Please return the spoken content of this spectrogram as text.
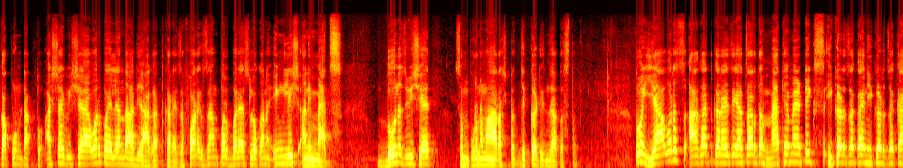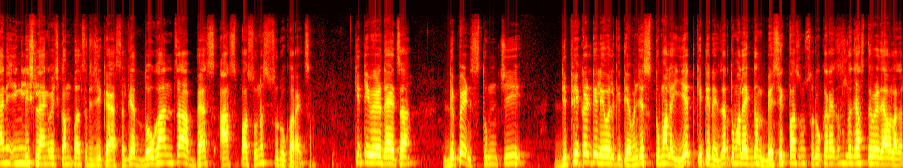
कापून टाकतो अशा विषयावर पहिल्यांदा आधी आघात करायचा. फॉर एक्झाम्पल बऱ्याच लोकांना इंग्लिश आणि मॅथ्स दोनच विषय आहेत संपूर्ण महाराष्ट्रात जे कठीण जात असतात तर मग यावरच आघात करायचा याचा अर्थ मॅथमॅटिक्स इकडचं काय आणि इकडचं काय आणि इंग्लिश लँग्वेज कंपल्सरी जी काय असेल त्या दोघांचा अभ्यास आजपासूनच सुरू करायचा. किती वेळ द्यायचा? डिपेंड्स तुमची डिफिकल्टी लेवल किती आहे? म्हणजे तुम्हाला येत किती नाही. जर तुम्हाला एकदम बेसिकपासून सुरू करायचं असेल तर जास्त वेळ द्यावा लागेल.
